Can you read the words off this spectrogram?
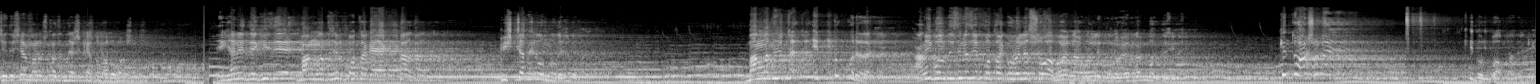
যে দেশের মানুষ তাদের দেশকে এত ভালোবাসে। এখানে দেখি যে বাংলাদেশের পতাকা একটা বিশটা থেকে অন্য দেশের বাংলাদেশটা একটু করে রাখে। আমি বলতেছি না যে পতাকা উড়লে সোয়াব হয়, না উড়লে গুণ হয়, এরকম বলতেছি না। কিন্তু আসলে, কি বলব আপনাদেরকে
